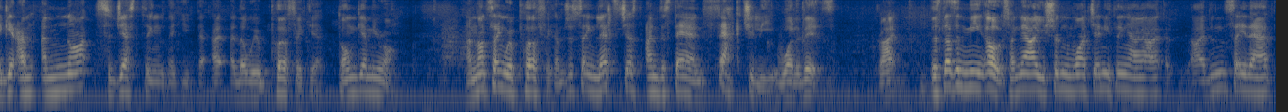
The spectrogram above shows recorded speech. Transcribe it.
again, I'm, I'm not suggesting that, you, uh, that we're perfect yet. Don't get me wrong. I'm not saying we're perfect. I'm just saying let's just understand factually what it is, right? This doesn't mean oh, so now you shouldn't watch anything. I, I, I didn't say that.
